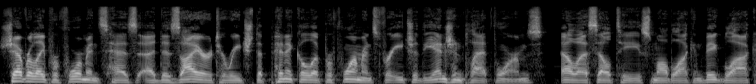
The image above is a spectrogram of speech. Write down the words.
Chevrolet Performance has a desire to reach the pinnacle of performance for each of the engine platforms LSLT, small block, and big block.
